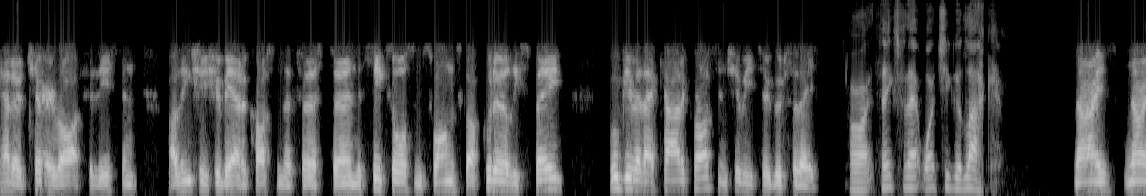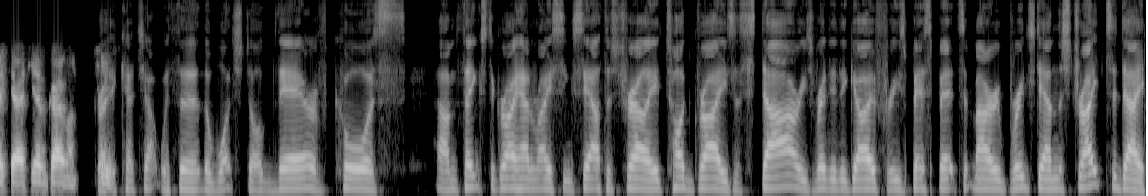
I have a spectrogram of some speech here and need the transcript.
had a cherry right for this, and I think she should be able to cross in the first turn. The six Awesome Swang's got good early speed. We'll give her that card across, and she'll be too good for these. All right, thanks for that, Watchy. Good luck. No worries, no worries, guys. You have a great one. Great Cheers. to catch up with the, the watchdog there. Of course, um, thanks to Greyhound Racing South Australia, Todd Gray is a star. He's ready to go for his best bets at Murray Bridge down the straight today.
